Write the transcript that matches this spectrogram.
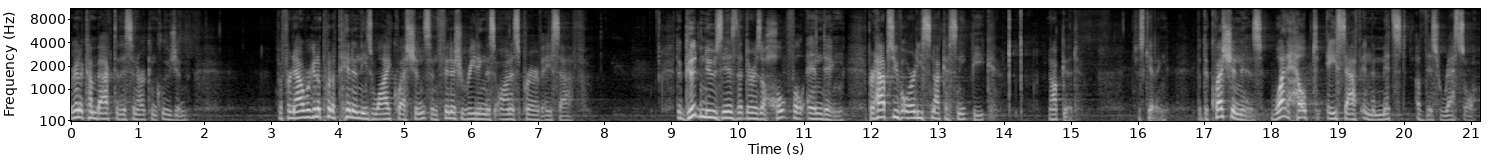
We're going to come back to this in our conclusion. But for now, we're going to put a pin in these why questions and finish reading this honest prayer of Asaph. The good news is that there is a hopeful ending. Perhaps you've already snuck a sneak peek. Not good. Just kidding. But the question is what helped Asaph in the midst of this wrestle?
